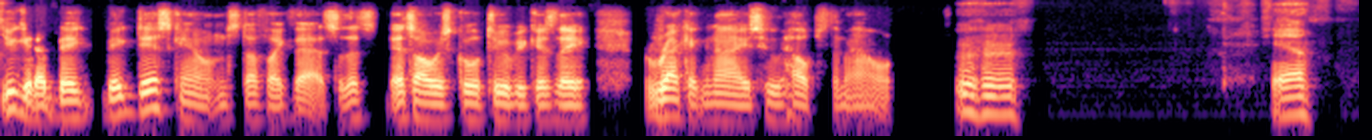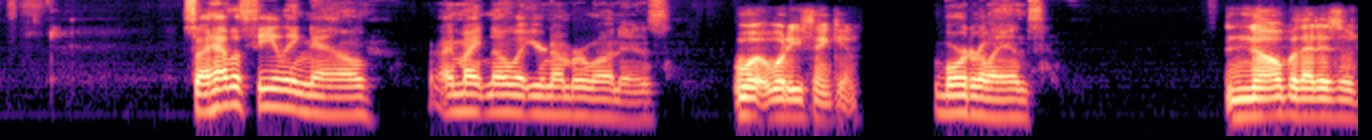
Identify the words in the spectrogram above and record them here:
you get a big, big discount and stuff like that. So that's that's always cool too because they recognize who helps them out. mm-hmm. yeah. So I have a feeling now. I might know what your number one is. What What are you thinking? Borderlands. No, but that is a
